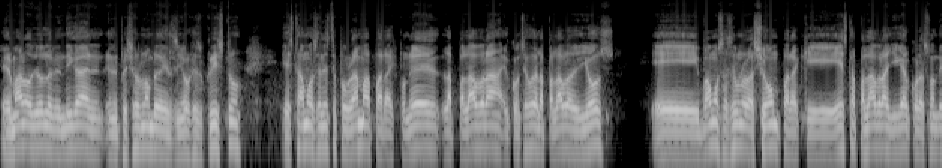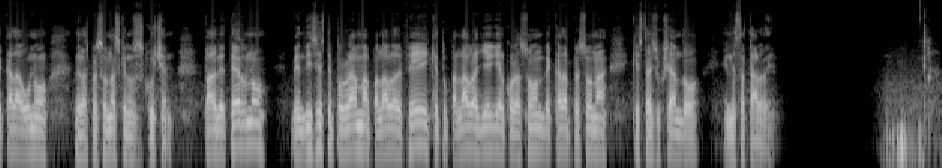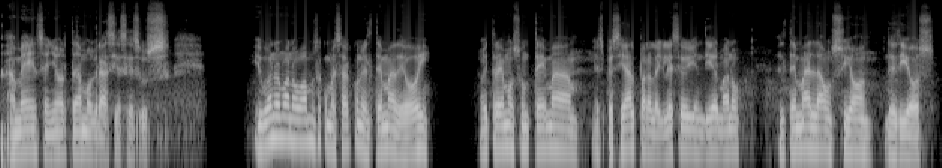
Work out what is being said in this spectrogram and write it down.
Hermano, Dios les bendiga en, el precioso nombre del Señor Jesucristo. Estamos en este programa para exponer la palabra, el consejo de la palabra de Dios. Eh, vamos a hacer una oración para que esta palabra llegue al corazón de cada uno de las personas que nos escuchan. Padre eterno, Bendice este programa, Palabra de Fe, y que tu palabra llegue al corazón de cada persona que está escuchando en esta tarde. Amén, Señor, te damos gracias, Jesús. Y bueno, hermano, vamos a comenzar con el tema de hoy. Hoy traemos un tema especial para la iglesia de hoy en día, hermano. El tema es la unción de Dios.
